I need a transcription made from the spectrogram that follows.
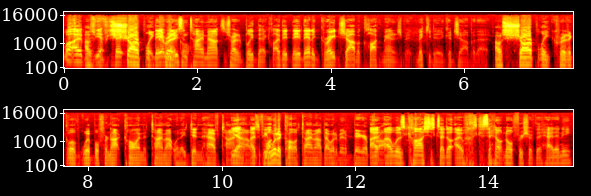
Well, I, I was yeah, sharply they, they were using timeouts to try to bleed that clock. They, they, they had a great job of clock management. Mickey did a good job of that. I was sharply critical of Whipple for not calling the timeout when they didn't have timeouts. Yeah, I- if he well- would have called a timeout, that would have been a bigger I, problem. I was cautious because I don't. I was because I don't know for sure if they had any,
